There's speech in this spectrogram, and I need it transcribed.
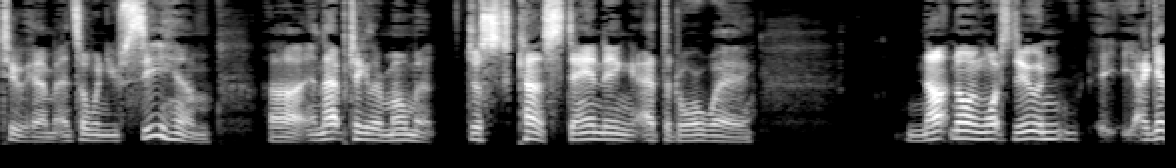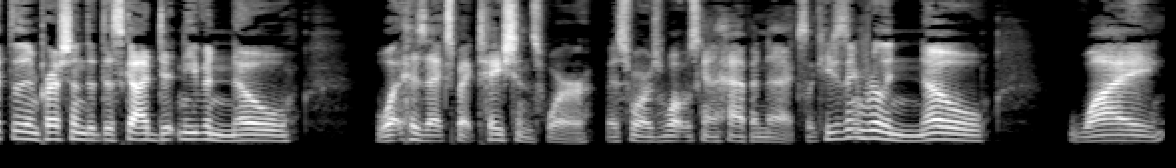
to him, and so when you see him uh, in that particular moment, just kind of standing at the doorway, not knowing what to do, and I get the impression that this guy didn't even know what his expectations were as far as what was going to happen next. Like he doesn't really know why.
